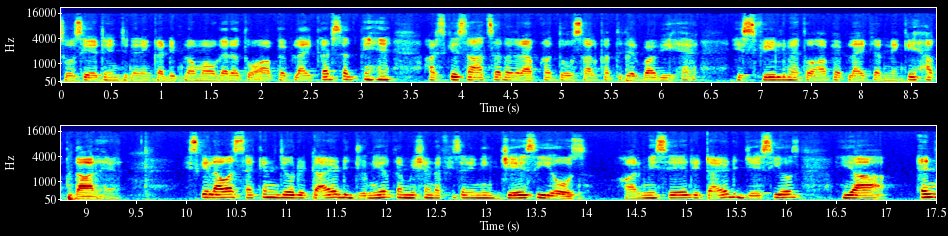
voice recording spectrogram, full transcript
associate engineering का डिप्लोमा वगैरह तो आप अप्लाई कर सकते हैं। और इसके साथ साथ अगर आपका दो साल का तजर्बा भी है इस फ़ील्ड में तो आप अप्लाई करने के हकदार हैं। इसके अलावा सेकंड जो रिटायर्ड जूनियर कमीशन ऑफिसर यानी जे आर्मी से रिटायर्ड जे या एन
